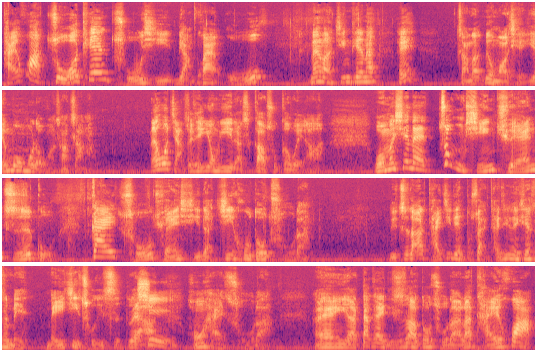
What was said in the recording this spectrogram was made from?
台化昨天除息两块五，那么今天呢？哎，涨了六毛钱，也默默的往上涨了。哎，我讲这些用意呢，是告诉各位啊，我们现在重型全值股该除全息的几乎都除了。你知道台积电不算，台积电现在是每每一季除一次，对啊。是。红海除了，哎呀，大概你知道都除了，那台化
